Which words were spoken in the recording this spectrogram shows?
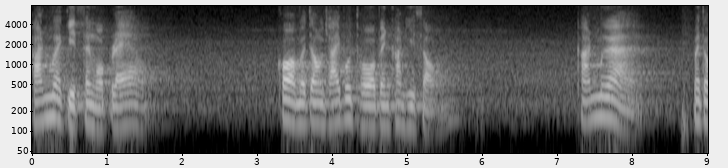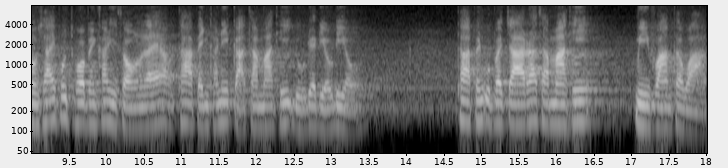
คั้นเมื่อจิตสงบแล้ว ก็ไม่ต้องใช้พุทโธเป็นขั้นที่สองคั้นเมื่อไม่ต้องใช้พุทโธเป็นขั้นที่สองแล้ว ถ้าเป็นคณิกะสมาธิอยู่เดียวเดียวเดียว ถ้าเป็นอุปจารสมาธิมีความสว่าง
